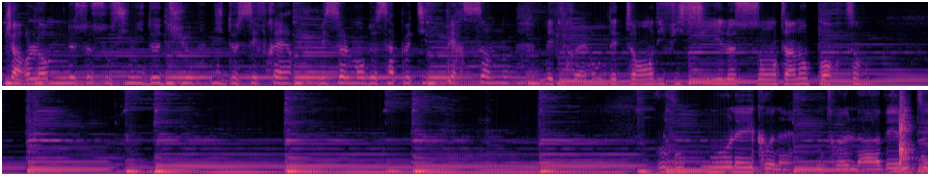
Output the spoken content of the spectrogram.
Car l'homme ne se soucie ni de Dieu, ni de ses frères, mais seulement de sa petite personne. Mes frères, des temps difficiles sont à nos portes. Vous voulez connaître la vérité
